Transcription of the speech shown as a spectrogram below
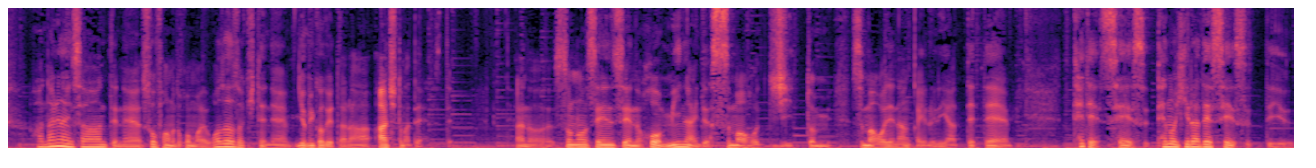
「あ何々さん」ってねソファーのところまでわざわざ来てね呼びかけたら「あちょっと待って」って。あのその先生の方見ないでスマホじっとスマホでなんかいろいろやってて手で制す手のひらで制すっていう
